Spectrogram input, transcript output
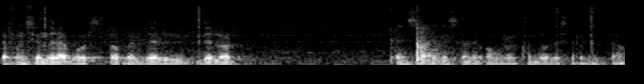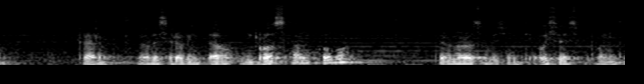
la función de la board stopper del, del Lord. Pensaba que solo vamos a ver con doble cero pintado. Claro, doble cero pintado rosa un poco, pero no lo suficiente. Uy, se ve súper bonito.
